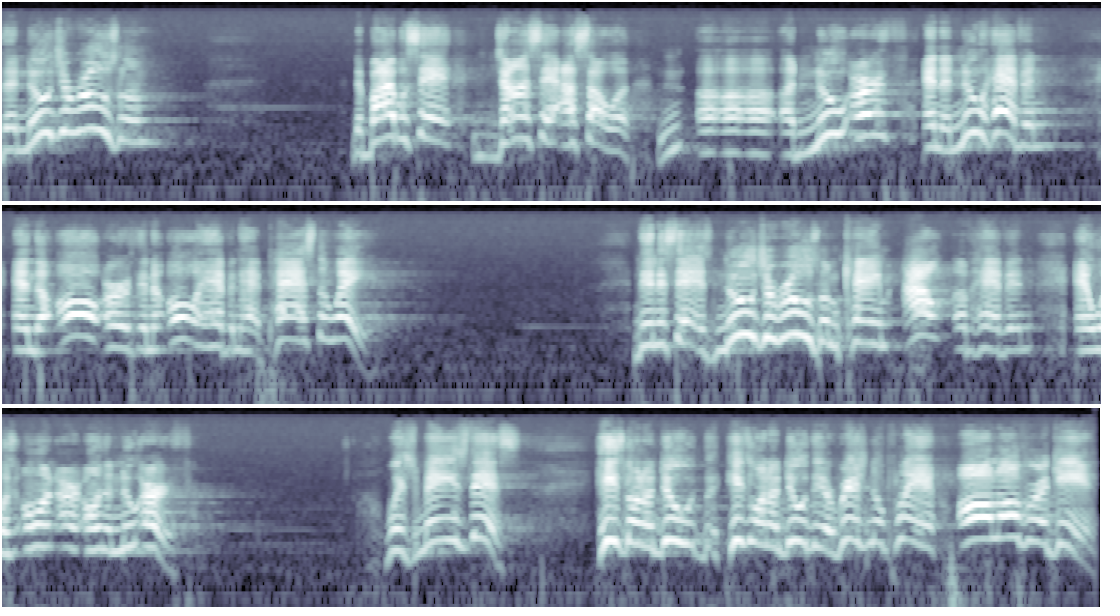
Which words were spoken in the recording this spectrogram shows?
The new Jerusalem, the Bible said, John said, I saw a, a, a, a new earth and a new heaven, and the old earth and the old heaven had passed away. Then it says, New Jerusalem came out of heaven and was on, earth, on the new earth. Which means this He's gonna do, he's gonna do the original plan all over again.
